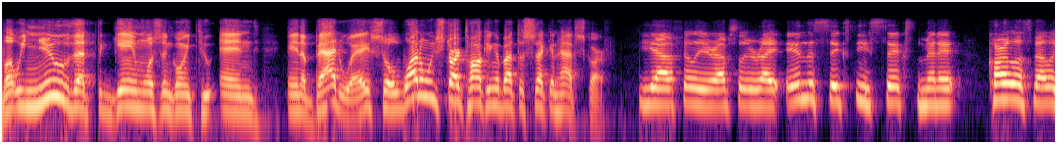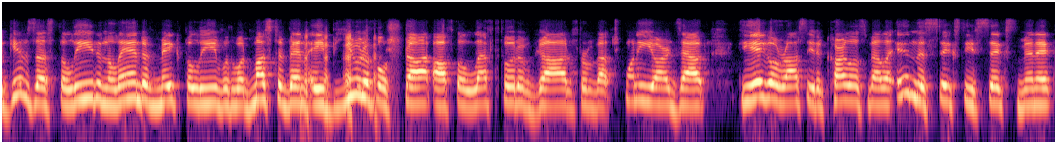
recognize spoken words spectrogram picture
But we knew that the game wasn't going to end in a bad way. So why don't we start talking about the second half, Scarf? Yeah, Philly, you're absolutely right. In the 66th minute, Carlos Vela gives us the lead in the land of make believe with what must have been a beautiful shot off the left foot of God from about 20 yards out. Diego Rossi to Carlos Vela in the 66th minute.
